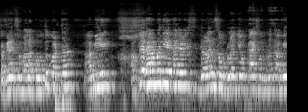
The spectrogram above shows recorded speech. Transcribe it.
सगळ्यांचं मला कौतुक वाटतं. आम्ही आपल्या घरामध्ये एखाद्या वेळेस दळण संपलं किंवा काय संपलं तर आम्ही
